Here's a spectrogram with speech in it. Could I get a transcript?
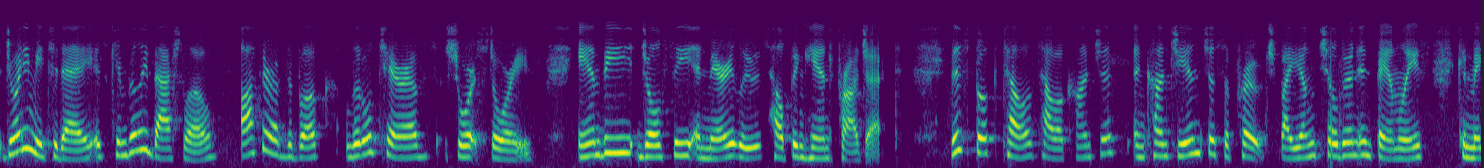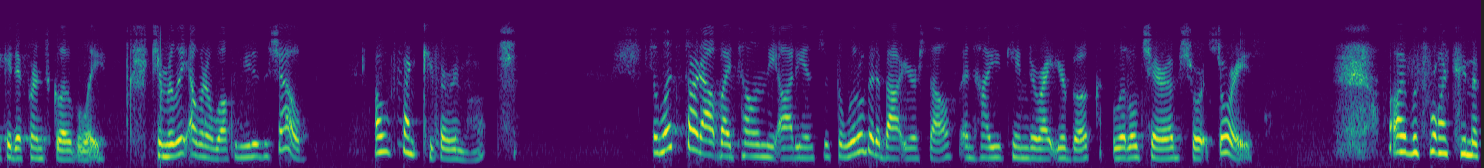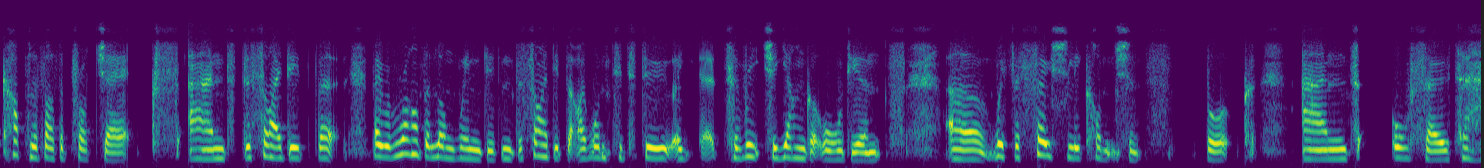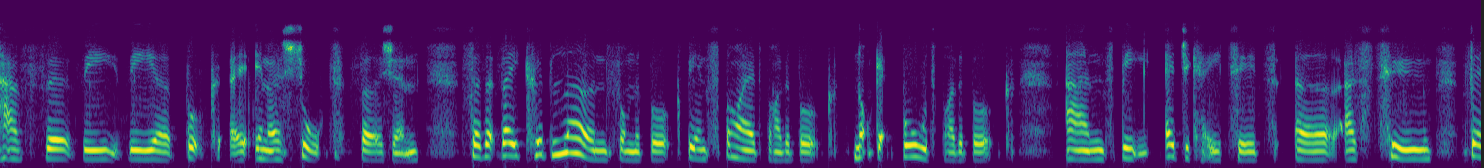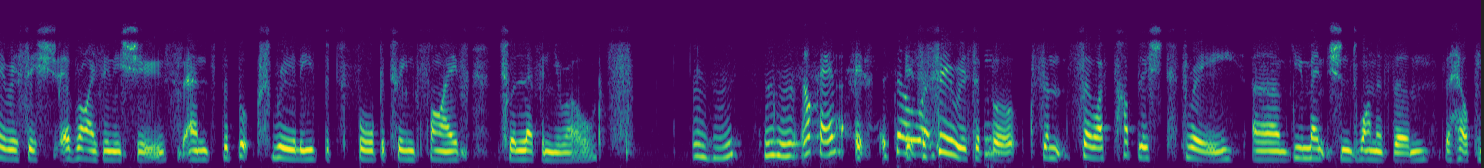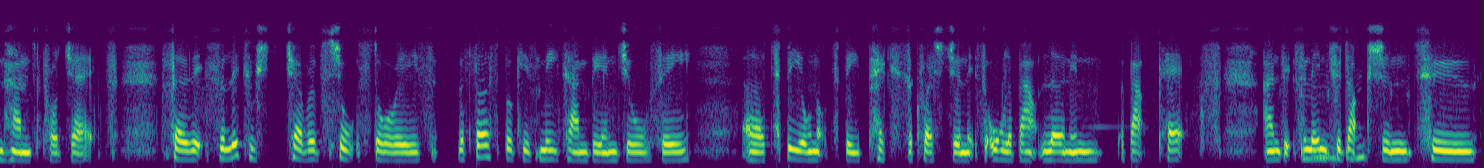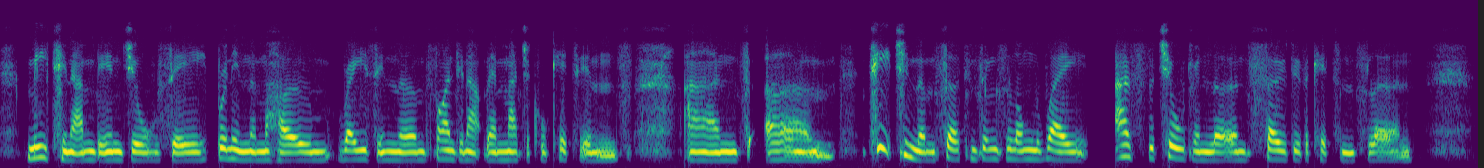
Joining me today is Kimberly Bashlow, author of the book Little Cherubs Short Stories, Ambi, Jolsey, and Mary Lou's Helping Hand Project. This book tells how a conscious and conscientious approach by young children and families can make a difference globally. Kimberly, I want to welcome you to the show. Oh, thank you very much. So let's start out by telling the audience just a little bit about yourself and how you came to write your book, Little Cherub Short Stories. I was writing a couple of other projects and decided that they were rather long-winded and decided that I wanted to do a, to reach a younger audience uh, with a socially conscious book. And also to have the the the uh, book uh, in a short version, so that they could learn from the book, be inspired by the book, not get bored by the book, and be educated uh, as to various isu- arising issues. And the book's really for between five to eleven year olds. Mhm. Mm-hmm. Okay. It's, so, it's a uh, series of books, and so I've published three. Um, you mentioned one of them, the Helping Hand Project. So it's the Little Cherubs short stories. The first book is Meet Ambi and Julcie uh, to be or not to be, pet is a question. It's all about learning about pets, and it's an mm-hmm. introduction to meeting Ambi and Julcie, bringing them home, raising them, finding out their magical kittens, and um, teaching them certain things along the way. As the children learn, so do the kittens learn.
